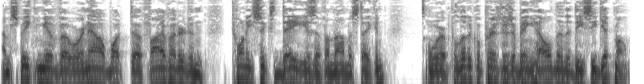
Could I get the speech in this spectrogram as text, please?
I'm speaking of uh, we're now what uh, 526 days, if I'm not mistaken, where political prisoners are being held in the DC Gitmo,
